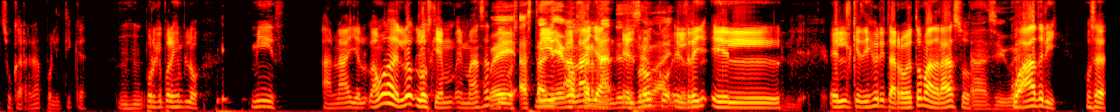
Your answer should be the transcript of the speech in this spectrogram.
su carrera política. Porque, por ejemplo, Mid, Anaya, vamos a ver lo- los que más antiguos. hasta Mid, Diego Anaya, Fernández el Bronco, el, rey, el, el que dijo ahorita, Roberto Madrazo, Ah, sí. Cuadri. O sea,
